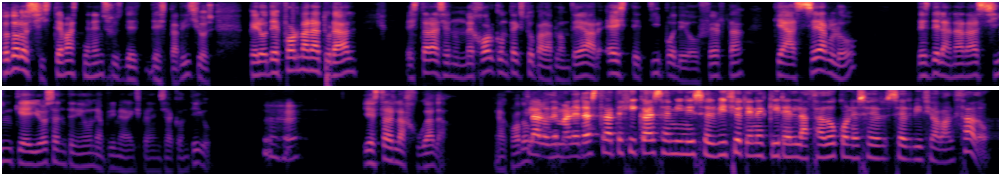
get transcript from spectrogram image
Todos los sistemas tienen sus desperdicios, pero de forma natural estarás en un mejor contexto para plantear este tipo de oferta que hacerlo desde la nada sin que ellos han tenido una primera experiencia contigo. Y esta es la jugada. Claro, de manera estratégica ese mini servicio tiene que ir enlazado con ese servicio avanzado,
